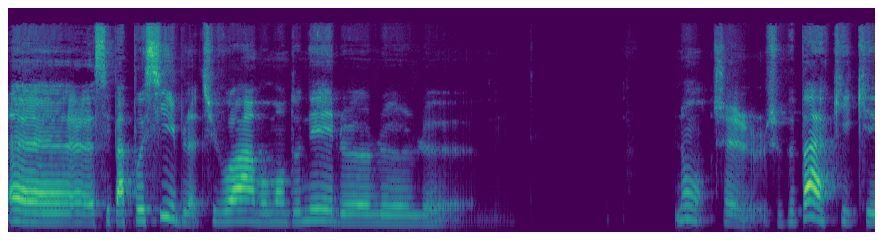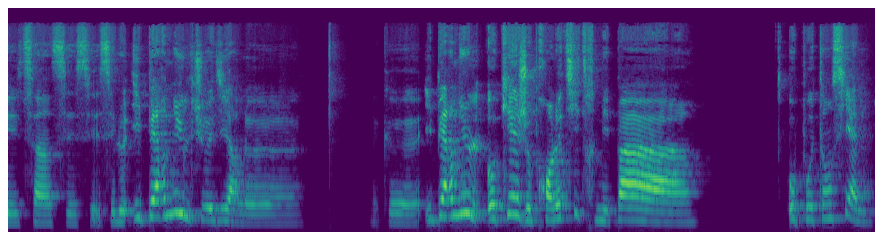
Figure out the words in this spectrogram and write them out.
Euh, c'est pas possible, tu vois, à un moment donné, le, le, non, je, je peux pas. Qui, qui c'est le hyper nul, tu veux dire le que, hyper nul. Ok, je prends le titre, mais pas au potentiel.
